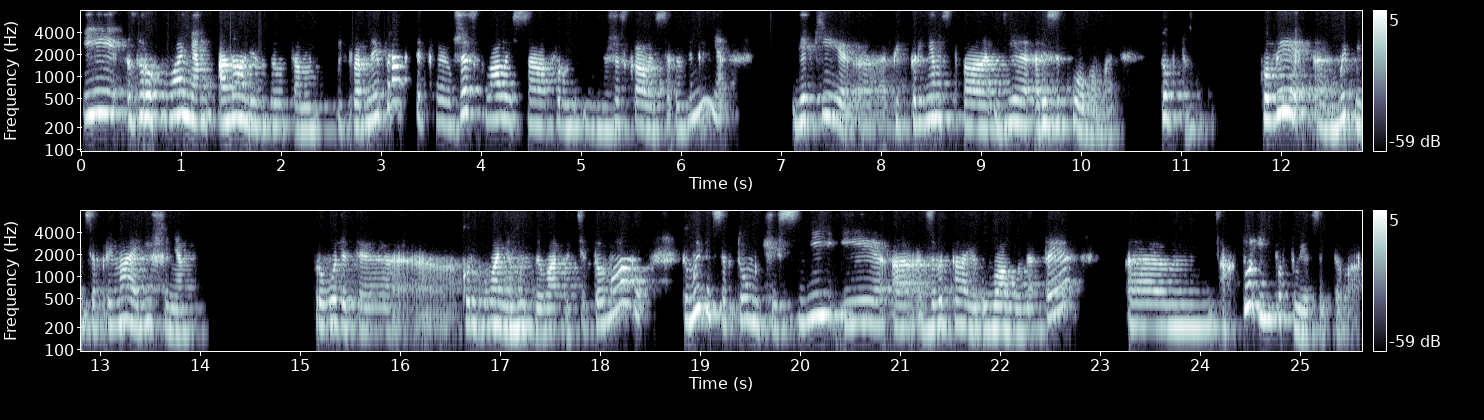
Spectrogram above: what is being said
І з урахуванням аналізу там певної практики вже склалися вже склалося розуміння, які е, підприємства є ризиковими. Тобто, коли е, митниця приймає рішення проводити е, коригування митної вартості товару, то митниця в тому числі і звертає увагу на те, а хто імпортує цей товар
